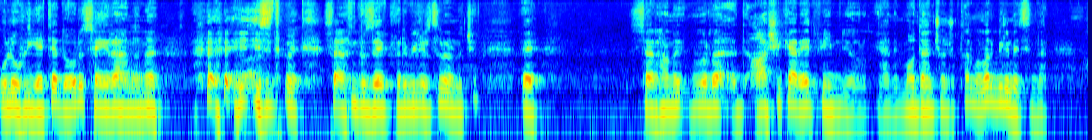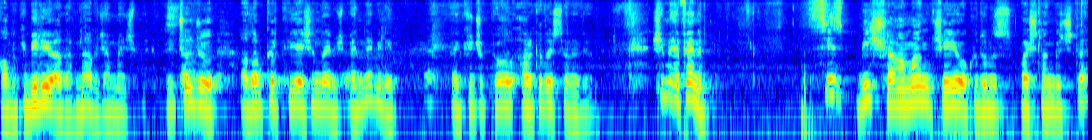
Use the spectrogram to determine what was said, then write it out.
uluhiyete doğru seyranını isteme. Sen bu zevkleri bilirsin onun için. E, Serhan'ı burada aşikar etmeyeyim diyorum. Yani modern çocuklar bunları bilmesinler. Halbuki biliyor adam. Ne yapacağım ben şimdi? Ne çocuğu? Adam 40 yaşındaymış. Ben ne bileyim. Ben küçük bir arkadaşlara diyorum. Şimdi efendim, siz bir şaman şeyi okudunuz başlangıçta.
